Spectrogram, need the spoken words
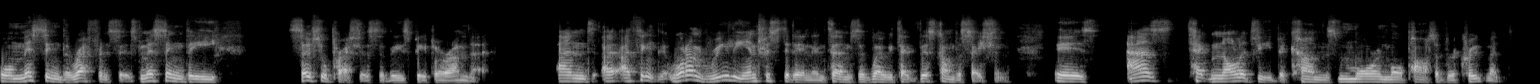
or missing the references missing the social pressures that these people are under and I, I, think what i'm really interested in in terms of where we take this conversation is as technology becomes more and more part of recruitment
